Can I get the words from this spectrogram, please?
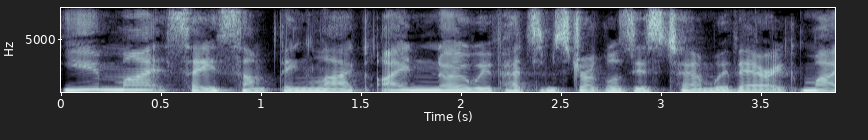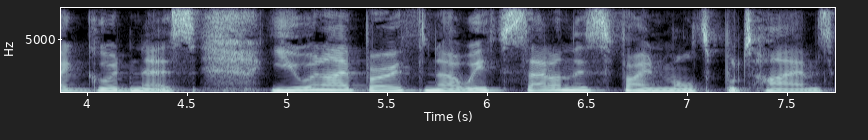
You might say something like, I know we've had some struggles this term with Eric. My goodness, you and I both know we've sat on this phone multiple times,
